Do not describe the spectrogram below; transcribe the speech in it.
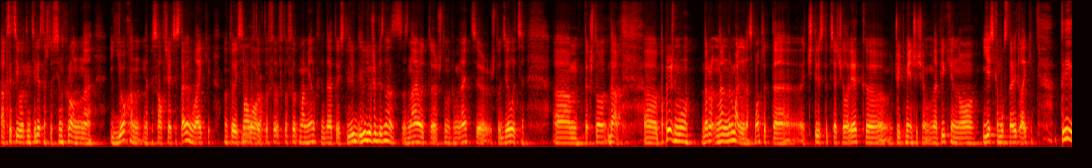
А, кстати, вот интересно, что синхронно Йохан написал в чате «ставим лайки». Ну, то есть именно в тот, в, в, в тот момент, когда то есть люди, люди уже без нас знают, э, что напоминать, э, что делать. Так что, да, э, по-прежнему нормально смотрят. 450 человек, чуть меньше, чем на пике, но есть кому ставить лайки. Ты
